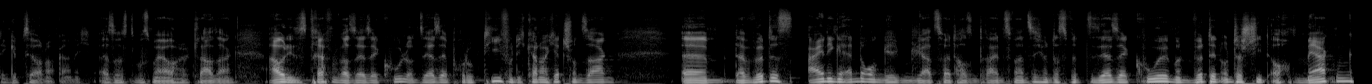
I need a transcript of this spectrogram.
Den gibt es ja auch noch gar nicht. Also das muss man ja auch klar sagen. Aber dieses Treffen war sehr, sehr cool und sehr, sehr produktiv und ich kann euch jetzt schon sagen, ähm, da wird es einige Änderungen geben im Jahr 2023 und das wird sehr, sehr cool. Man wird den Unterschied auch merken,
